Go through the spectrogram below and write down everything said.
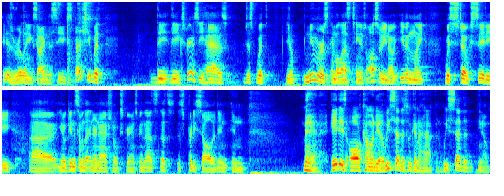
it is really exciting to see, especially with the the experience he has just with you know numerous MLS teams. Also, you know, even like with Stoke City, uh, you know, getting some of that international experience. I mean, that's that's it's pretty solid. And in man, it is all coming together. We said this was going to happen. We said that you know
